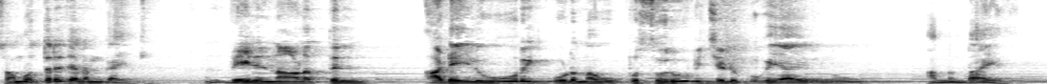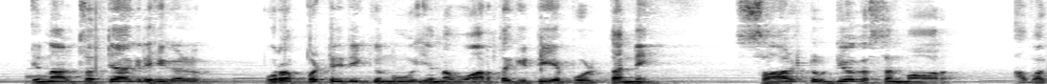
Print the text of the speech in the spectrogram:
സമുദ്രജലം കയറ്റി. വെയിൽനാളത്തിൽ അടയിൽ ഊറിക്കൂടുന്ന ഉപ്പ് സ്വരൂപിച്ചെടുക്കുകയായിരുന്നു അന്നുണ്ടായത്. എന്നാൽ സത്യാഗ്രഹികൾ പുറപ്പെട്ടിരിക്കുന്നു എന്ന വാർത്ത കിട്ടിയപ്പോൾ തന്നെ സാൾട്ട് ഉദ്യോഗസ്ഥന്മാർ അവ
